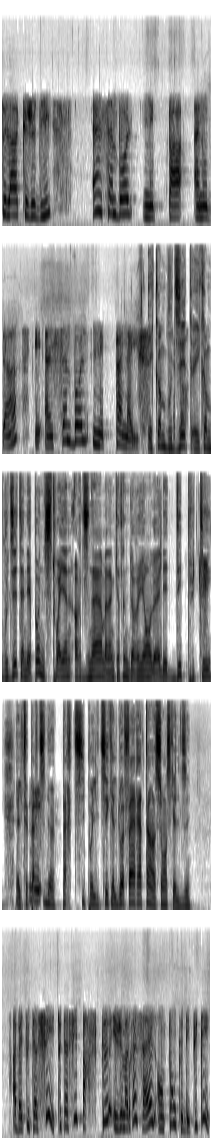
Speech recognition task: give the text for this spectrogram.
cela que je dis, un symbole n'est pas anodin et un symbole n'est pas naïf. Et comme vous dites, et comme vous dites, elle n'est pas une citoyenne ordinaire, Madame Catherine Dorion. là. Elle est députée. Elle fait partie d'un parti politique. Elle doit faire attention à ce qu'elle dit. Ah ben tout à fait, tout à fait parce que, et je m'adresse à elle en tant que députée,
